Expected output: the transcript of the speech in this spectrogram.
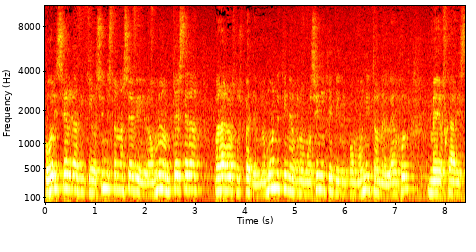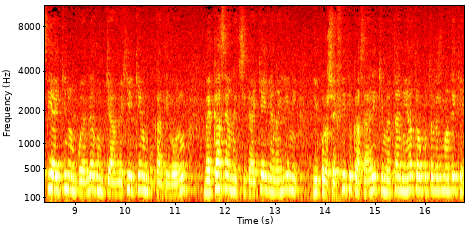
χωρίς έργα δικαιοσύνης τον ασεβή. Ρωμαίων 4 Παράγραφος 5. Με μόνη την ευγνωμοσύνη και την υπομονή των ελέγχων, με ευχαριστία εκείνων που ελέγχουν και ανοχή εκείνων που κατηγορούν, με κάθε ανεξικακία για να γίνει η προσευχή του καθαρή και η μετάνοιά του αποτελεσματική.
